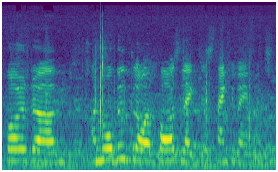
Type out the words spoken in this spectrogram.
for um, a noble cause like this. Thank you very much.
